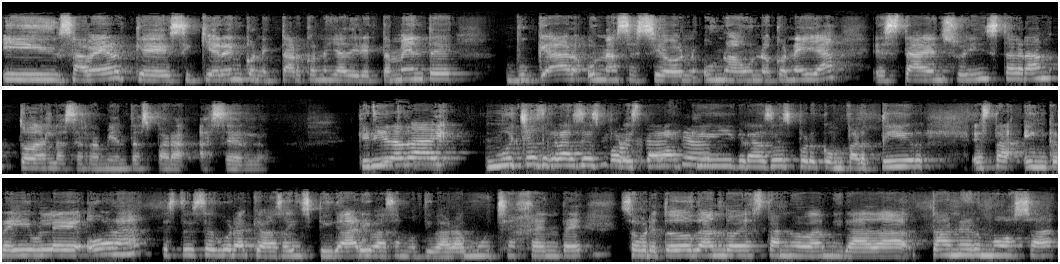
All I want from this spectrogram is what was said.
y saber que si quieren conectar con ella directamente, buquear una sesión uno a uno con ella, está en su Instagram todas las herramientas para hacerlo. Querida Dai, muchas gracias por estar aquí, gracias por compartir esta increíble hora. Estoy segura que vas a inspirar y vas a motivar a mucha gente, sobre todo dando esta nueva mirada tan hermosa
